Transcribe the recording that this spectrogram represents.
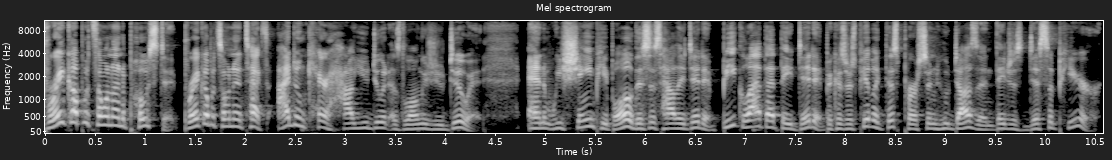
break up with someone on a post it, break up with someone in a text. I don't care how you do it as long as you do it and we shame people. Oh, this is how they did it. Be glad that they did it because there's people like this person who doesn't. They just disappear.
